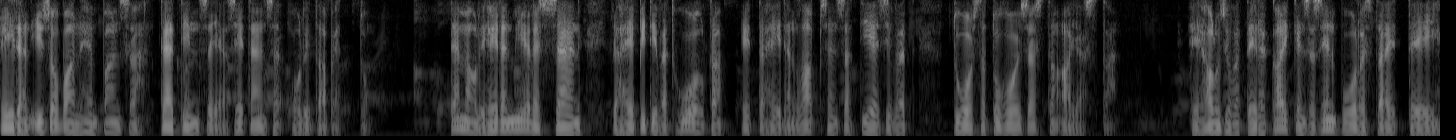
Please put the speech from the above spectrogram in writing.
Heidän isovanhempansa, tätinsä ja setänsä oli tapettu. Tämä oli heidän mielessään ja he pitivät huolta, että heidän lapsensa tiesivät tuosta tuhoisasta ajasta. He halusivat tehdä kaikkensa sen puolesta, ettei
